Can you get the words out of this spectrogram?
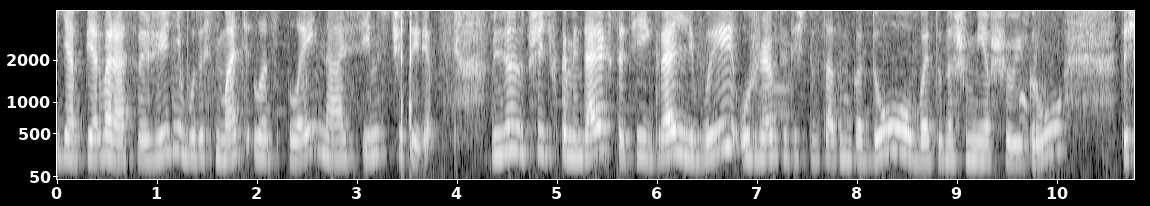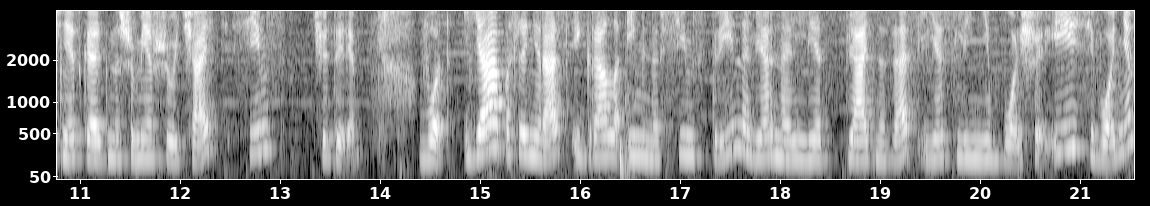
я первый раз в своей жизни буду снимать летсплей на Sims 4. Внизу напишите в комментариях, кстати, играли ли вы уже в 2020 году в эту нашумевшую игру, точнее сказать, нашумевшую часть Sims 4. Вот, я последний раз играла именно в Sims 3, наверное, лет 5 назад, если не больше. И сегодня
